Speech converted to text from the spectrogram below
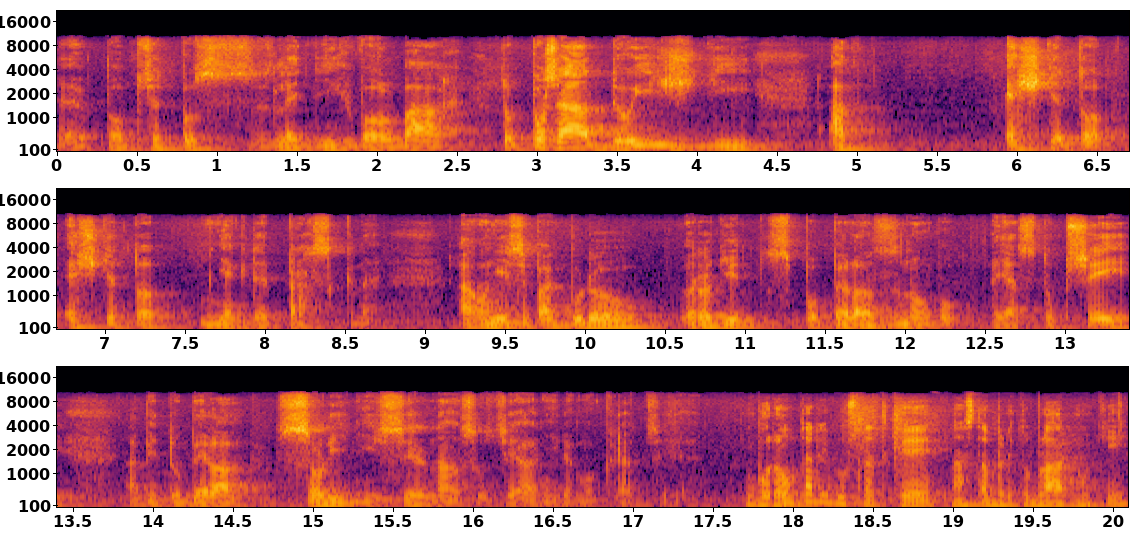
eh, po předposledních volbách. To pořád dojíždí a ještě to, ještě to někde praskne. A oni se pak budou rodit z popela znovu. A já si to přeji, aby to byla solidní, silná sociální demokracie. Budou tady důsledky na stabilitu vládnutí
